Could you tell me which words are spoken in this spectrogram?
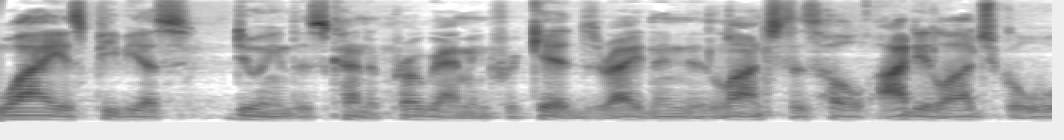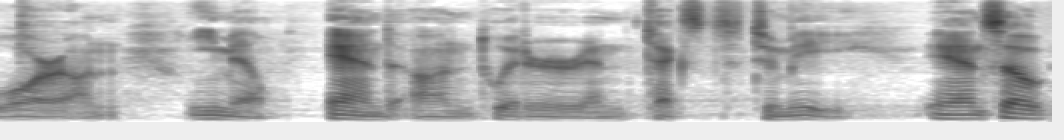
why is PBS doing this kind of programming for kids, right? And it launched this whole ideological war on email and on Twitter and text to me. And so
